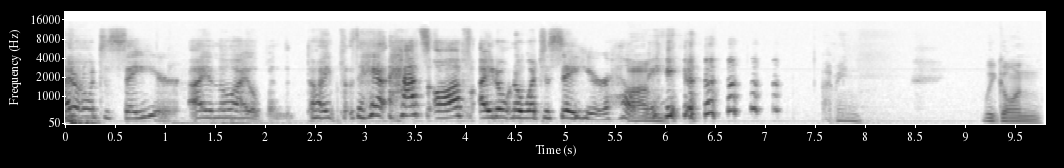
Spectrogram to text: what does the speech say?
I don't know what to say here. I know I opened the, I, the ha- hats off. I don't know what to say here. Help Um, me. I mean, we going,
